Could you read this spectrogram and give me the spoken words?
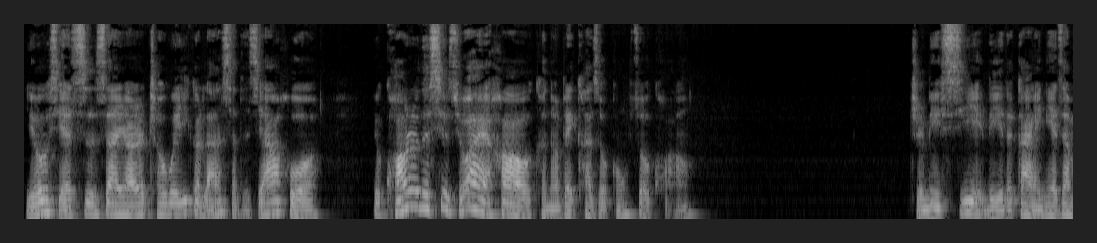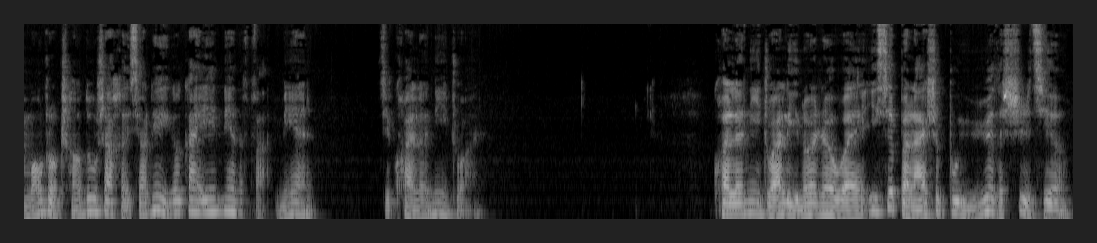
悠闲自在让人成为一个懒散的家伙，有狂热的兴趣爱好可能被看作工作狂。致命吸引力的概念在某种程度上很像另一个概念的反面，即快乐逆转。快乐逆转理论认为，一些本来是不愉悦的事情，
